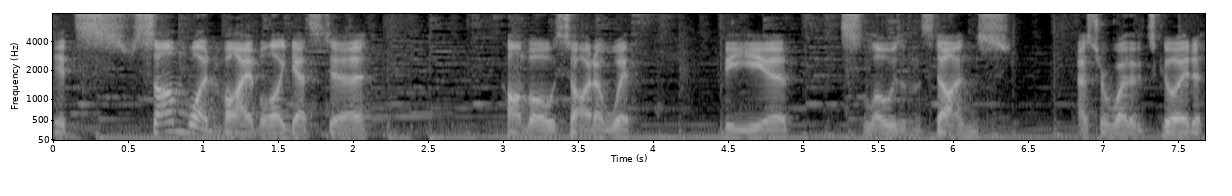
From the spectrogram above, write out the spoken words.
it's somewhat viable, I guess, to combo Sauda with the uh, slows and stuns. As for whether it's good,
